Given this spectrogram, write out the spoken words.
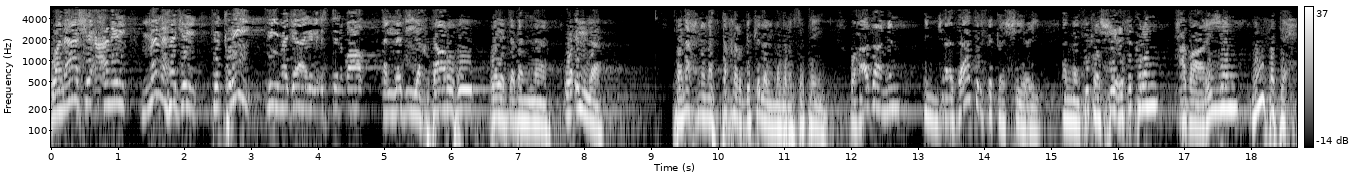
وناشئ عن المنهج الفكري في مجال الاستنباط الذي يختاره ويتبناه. وإلا فنحن نفتخر بكلا المدرستين. وهذا من إنجازات الفكر الشيعي أن الفكر الشيعي فكر حضاري منفتح.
